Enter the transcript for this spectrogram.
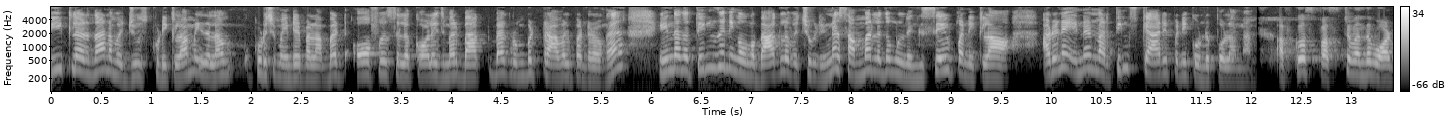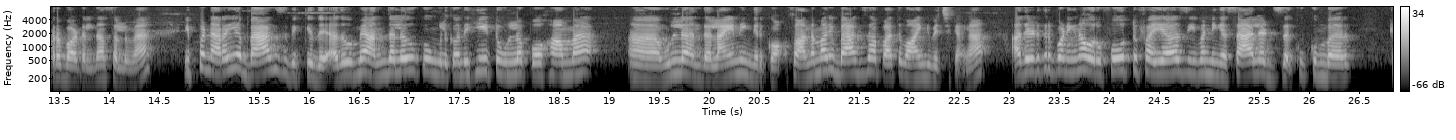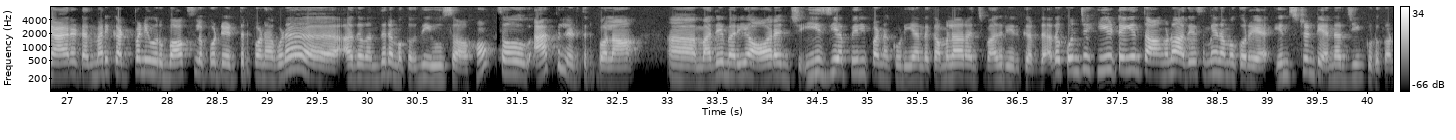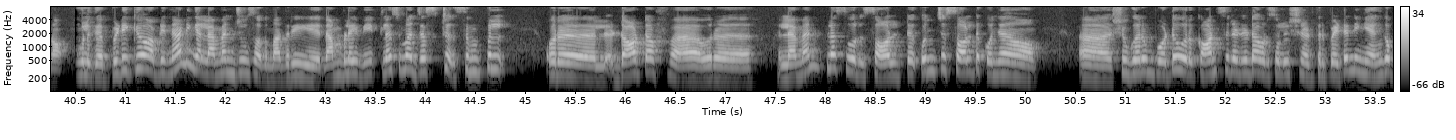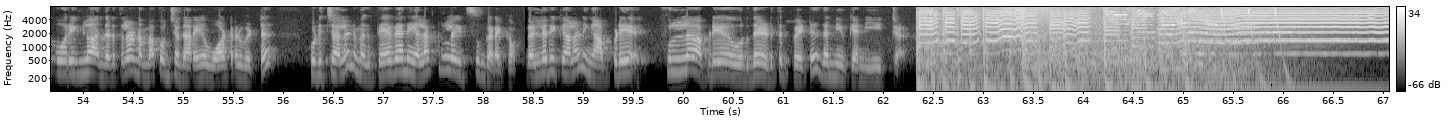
வீட்டில் இருந்தால் நம்ம ஜூஸ் குடிக்கலாம் இதெல்லாம் குடிச்சு மெயின்டைன் பண்ணலாம். பட் ஆஃபீஸ் இல்லை காலேஜ் மாதிரி பேக் டு பேக் ரொம்ப ட்ராவல் பண்ணுறவங்க இந்தந்த திங்ஸை நீங்கள் உங்கள் பேக்கில் வச்சுக்கிட்டிங்கன்னா சம்மர்லேருந்து உங்களுக்கு நீங்கள் சேவ் பண்ணிக்கலாம். அப்படின்னா என்னென்ன மாதிரி திங்ஸ் கேரி பண்ணி கொண்டு போகலாம் மேம் அஃப்கோர்ஸ் ஃபஸ்ட்டு வந்து வாட்டர் பாட்டில் தான் சொல்லுவேன். இப்போ நிறைய பேக்ஸ் விற்கிது அதுவுமே அந்தளவுக்கு உங்களுக்கு வந்து ஹீட் உள்ளே போகாமல் உள்ள அந்த லைனிங் இருக்கும். ஸோ அந்த மாதிரி பேக்ஸாக பார்த்து வாங்கி வச்சுக்கோங்க. அதை எடுத்துகிட்டு போனீங்கன்னா ஒரு four to five years even நீங்கள் சாலட்ஸ் குக்கும்பர் கேரட் அது மாதிரி கட் பண்ணி ஒரு பாக்ஸில் போட்டு எடுத்துகிட்டு போனால் கூட அது வந்து நமக்கு வந்து யூஸ் ஆகும். ஸோ ஆப்பிள் எடுத்துகிட்டு போகலாம் அதே மாதிரியே ஆரஞ்சு ஈஸியாக பீல் பண்ணக்கூடிய அந்த கமலா ஆரஞ்சு மாதிரி இருக்கிறது. அதை கொஞ்சம் ஹீட்டையும் தாங்கணும். அதே சமயம் நமக்கு ஒரு இன்ஸ்டன்ட் எனர்ஜியும் கொடுக்கணும். உங்களுக்கு பிடிக்கும் அப்படின்னா நீங்கள் லெமன் ஜூஸ் அது மாதிரி நம்மளே வீட்டில் சும்மா ஜஸ்ட் சிம்பிள் ஒரு டாட் ஆஃப் ஒரு லெமன் ப்ளஸ் ஒரு சால்ட்டு கொஞ்சம் சால்ட்டு கொஞ்சம் சுகரும் போட்டு ஒரு கான்சன்ட்ரேட்டடாக ஒரு சொல்யூஷன் எடுத்துகிட்டு போயிட்டு நீங்கள் எங்கே போகிறீங்களோ அந்த இடத்துல நம்ம கொஞ்சம் நிறைய வாட்டர் விட்டு குடிச்சாலும் நமக்கு தேவையான எலக்ட்ரோலைட்ஸும் கிடைக்கும். வெள்ளரிக்காயெலாம் நீங்கள் அப்படியே ஃபுல்லாக அப்படியே ஒரு இதை எடுத்துகிட்டு போயிட்டு தென் யூ கேன் ஈட்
